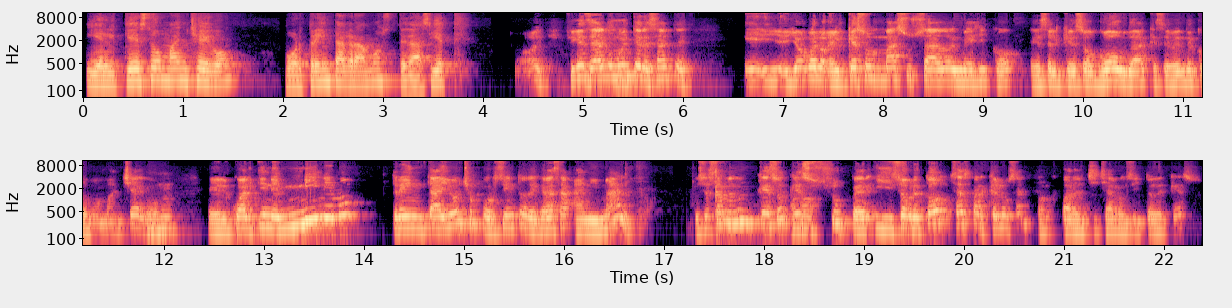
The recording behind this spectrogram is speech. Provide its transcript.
Y el queso manchego por 30 gramos te da siete. Ay, fíjense, algo muy interesante. Y, yo, bueno, el queso más usado en México es el queso Gouda, que se vende como manchego. El cual tiene mínimo 38% de grasa animal. O sea, está hablando de un queso que es Ajá. súper, y sobre todo, ¿sabes para qué lo usan? Para el chicharroncito de queso.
